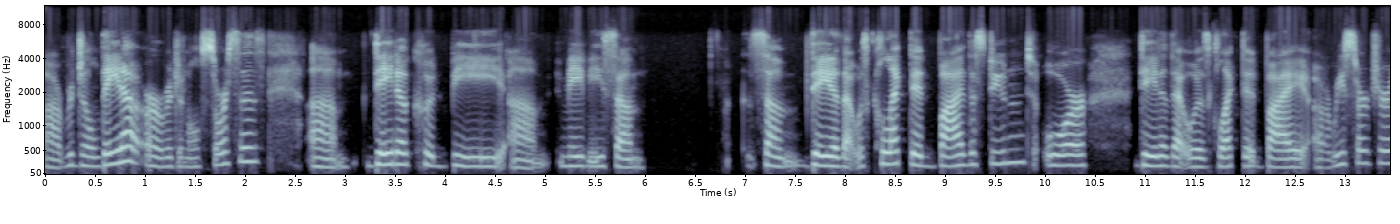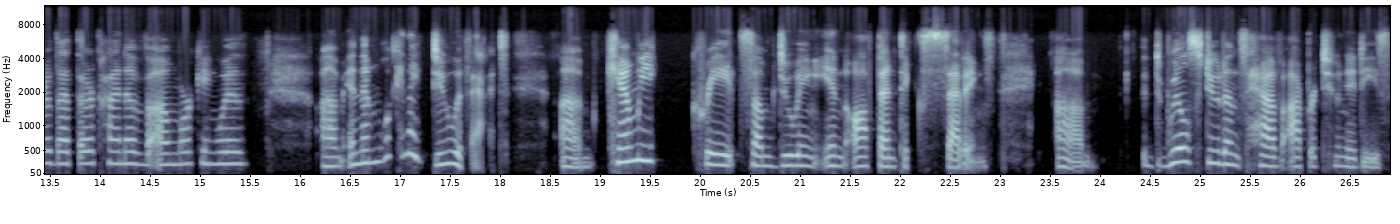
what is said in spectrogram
original data or original sources. Um, data could be um, maybe some some data that was collected by the student or data that was collected by a researcher that they're kind of um, working with. Um, and then what can they do with that? Um, can we create some doing in authentic settings? Um, will students have opportunities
